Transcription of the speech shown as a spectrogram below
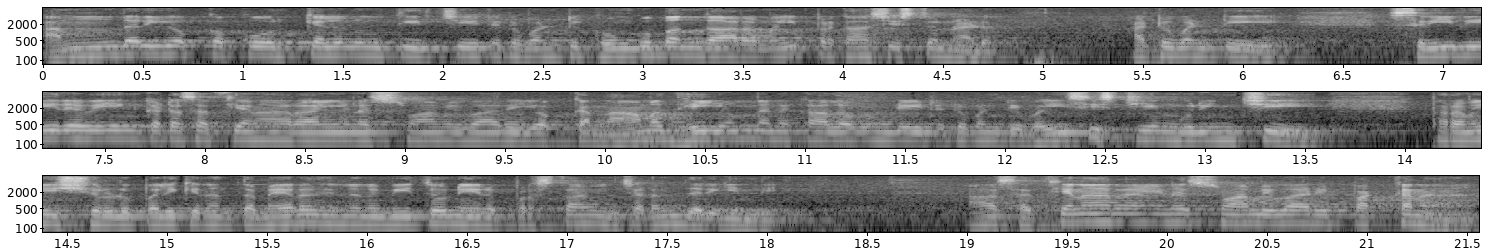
అందరి యొక్క కోర్కెలను తీర్చేటటువంటి కొంగు బంగారమై ప్రకాశిస్తున్నాడు. అటువంటి శ్రీ వీరవేంకట సత్యనారాయణ స్వామి వారి యొక్క నామధేయం వెనకాల ఉండేటటువంటి వైశిష్ట్యం గురించి పరమేశ్వరుడు పలికినంత మేర నిన్న మీతో నేను ప్రస్తావించడం జరిగింది. ఆ సత్యనారాయణ స్వామి వారి పక్కన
